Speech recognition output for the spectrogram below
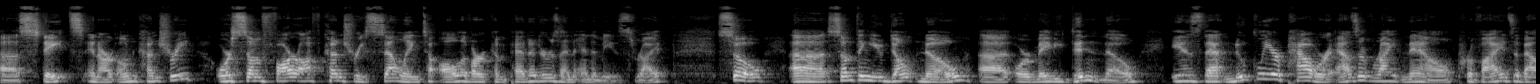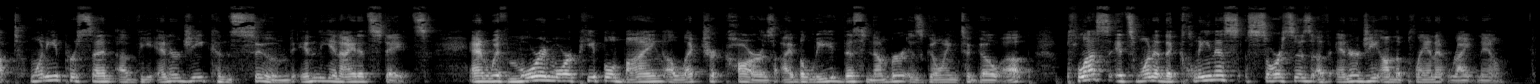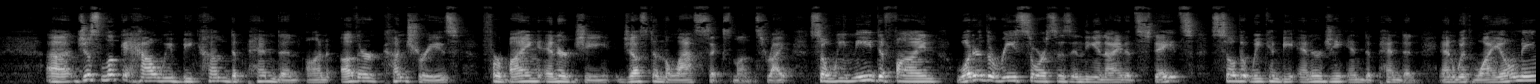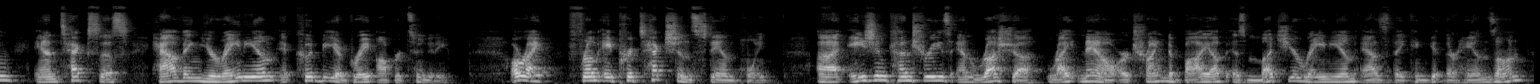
Uh, states in our own country or some far off country selling to all of our competitors and enemies, right? So uh, something you don't know uh, or maybe didn't know is that nuclear power, as of right now, provides about 20% of the energy consumed in the United States. And with more and more people buying electric cars, I believe this number is going to go up. Plus, it's one of the cleanest sources of energy on the planet right now. Uh, just look at how we've become dependent on other countries for buying energy just in the last six months, right? So we need to find what are the resources in the United States so that we can be energy independent. And with Wyoming and Texas having uranium, it could be a great opportunity. All right, from a protection standpoint, Uh, Asian countries and Russia right now are trying to buy up as much uranium as they can get their hands on.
